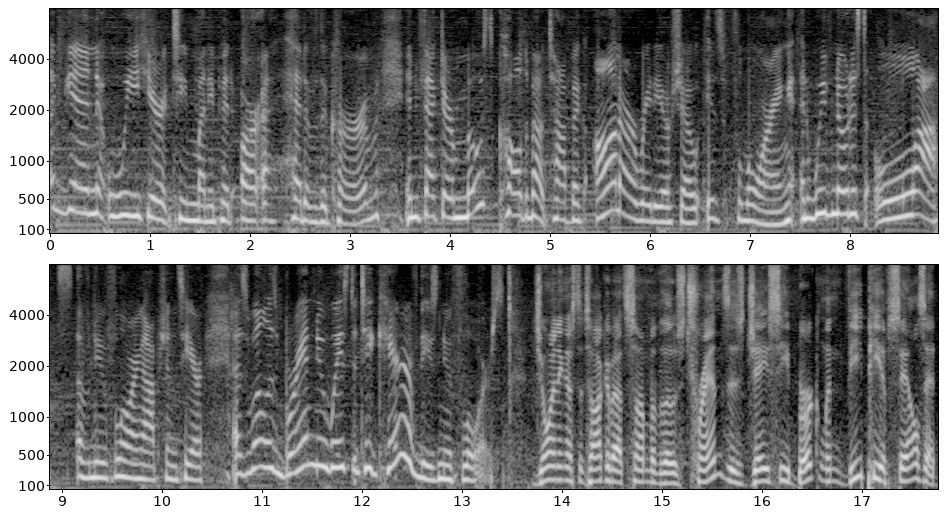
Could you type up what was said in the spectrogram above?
again, we here at Team Money Pit are ahead of the curve. In fact, our most called about topic on our radio show is flooring, and we've noticed lots of new flooring options here, as well as brand new ways to take care of these new floors. Joining us to talk about some of those trends is JC Berkland, VP of Sales at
